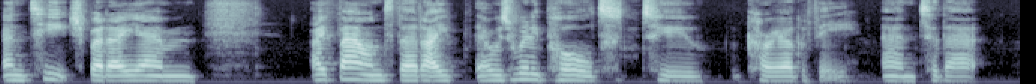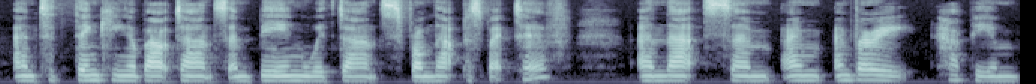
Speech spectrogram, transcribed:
and teach. But I um, I found that I I was really pulled to choreography and to that and to thinking about dance and being with dance from that perspective, and that's um, I'm I'm very happy and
